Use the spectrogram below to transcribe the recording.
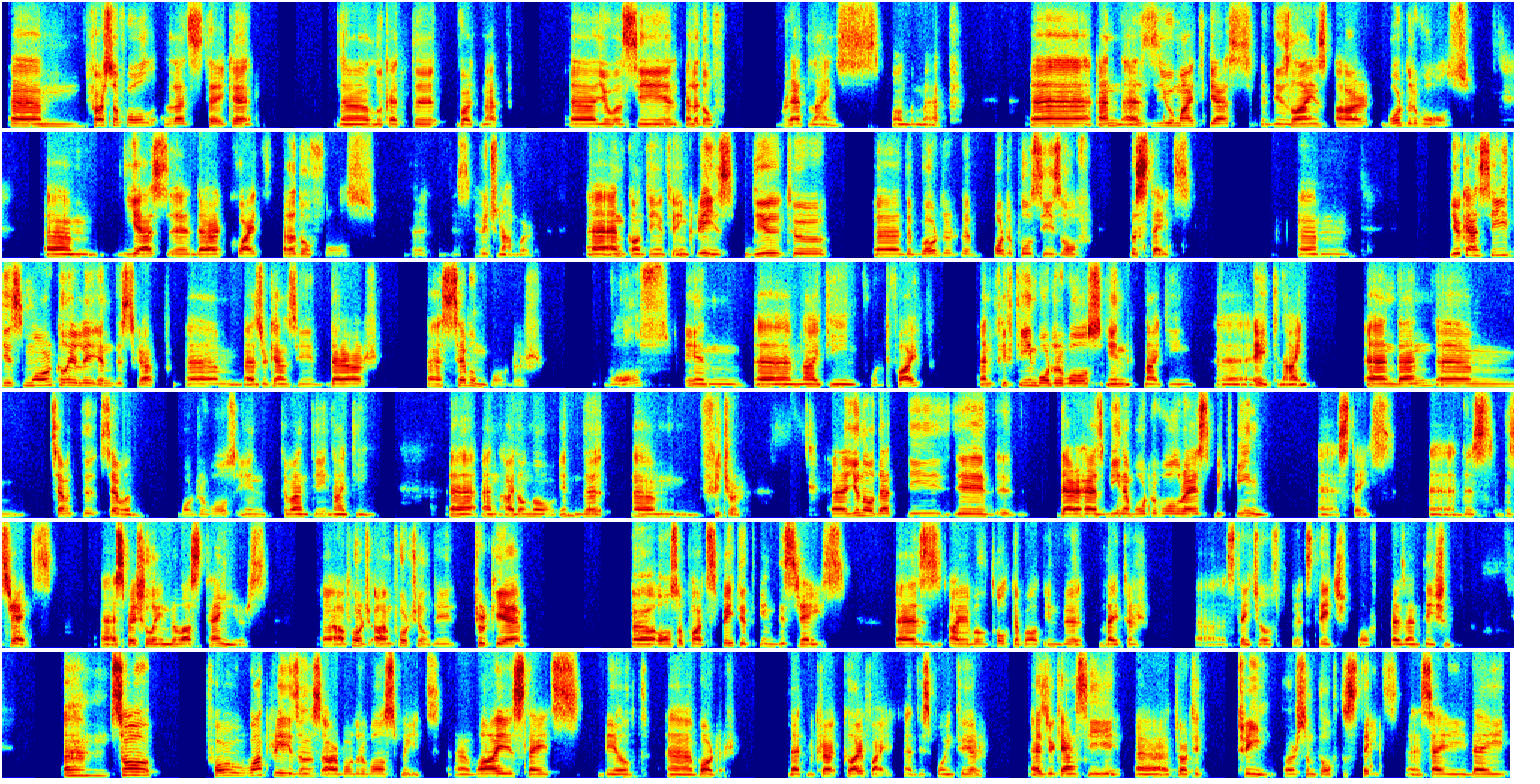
Um, first of all, let's take a uh, look at the world map. Uh, you will see a lot of red lines on the map. Uh, and as you might guess, these lines are border walls. Um, yes, uh, there are quite a lot of walls this huge number uh, and continue to increase due to uh, the border the border policies of the states. Um, you can see this more clearly in this graph. Um, as you can see, there are uh, seven border walls in um, 1945 and 15 border walls in 1989, and then um, 77 border walls in 2019. Uh, and I don't know in the um, future. Uh, you know that the, uh, there has been a border wall race between uh, states, uh, this, this race, uh, especially in the last 10 years. unfortunately, Turkey also participated in this race, as I will talk about in the later stage of stage of presentation. Um, so, for what reasons are border walls built? Uh, why states build uh, border? Let me clarify at this point here. As you can see, 33% uh, of the states uh, say they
